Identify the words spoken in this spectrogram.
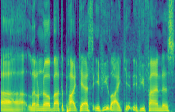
uh, let them know about the podcast if you like it, if you find us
